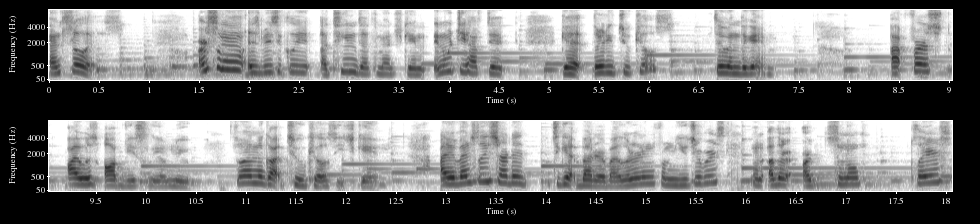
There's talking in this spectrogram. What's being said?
and still is. Arsenal is basically a team deathmatch game in which you have to get 32 kills to win the game. At first, I was obviously a noob, so I only got two kills each game. I eventually started to get better by learning from YouTubers and other Arsenal players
